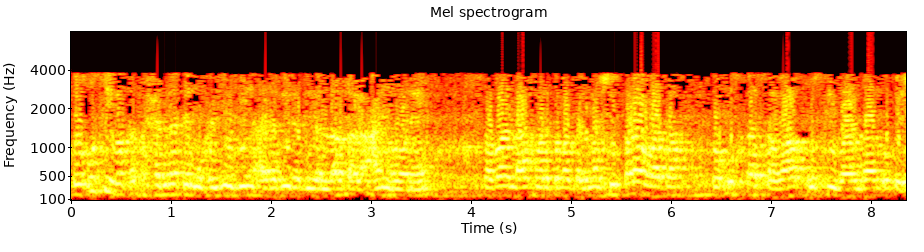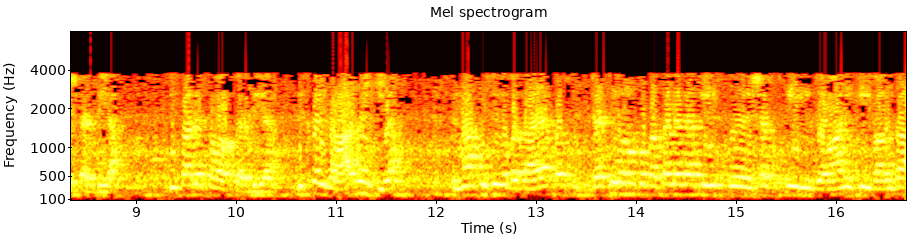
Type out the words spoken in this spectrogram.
تو اسی وقت حضرت محی الدین عربی رضی اللہ تعالیٰ عنہ نے سوا لاکھ مرتبہ کلمہ شریف پڑا ہوا تھا، تو اس کا ثواب اس کی والدہ کو پیش کر دیا اشارے ثواب کر دیا۔ اس کا اظہار نہیں کیا، نہ کسی کو بتایا، بس جیسے ان کو پتا لگا کہ اس شخص کی جوان کی والدہ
